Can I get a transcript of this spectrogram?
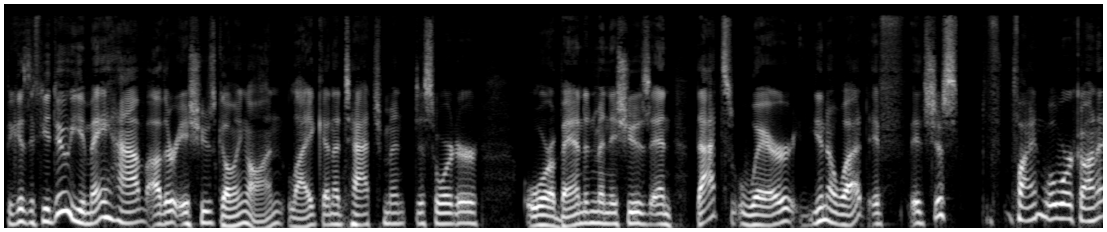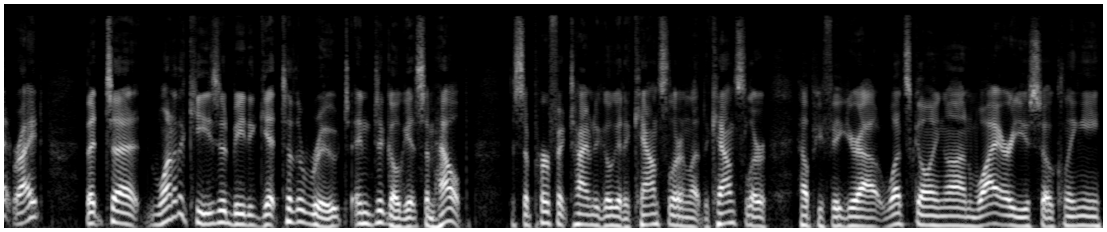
Because if you do, you may have other issues going on, like an attachment disorder or abandonment issues. And that's where, you know what, if it's just fine, we'll work on it, right? But uh, one of the keys would be to get to the root and to go get some help. It's a perfect time to go get a counselor and let the counselor help you figure out what's going on. Why are you so clingy?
